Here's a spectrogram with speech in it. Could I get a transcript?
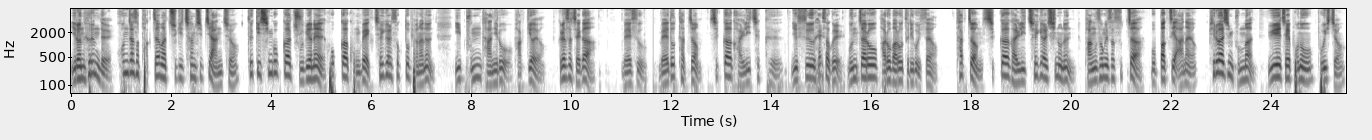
이런 흐름들 혼자서 박자 맞추기 참 쉽지 않죠. 특히 신고가 주변의 호가 공백, 체결 속도 변화는 이 분 단위로 바뀌어요. 그래서 제가 매수, 매도 타점, 시가 관리 체크, 뉴스 해석을 문자로 바로 바로 드리고 있어요. 타점, 시가 관리 체결 신호는 방송에서 숫자 못 박지 않아요. 필요하신 분만 위에 제 번호 보이시죠?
